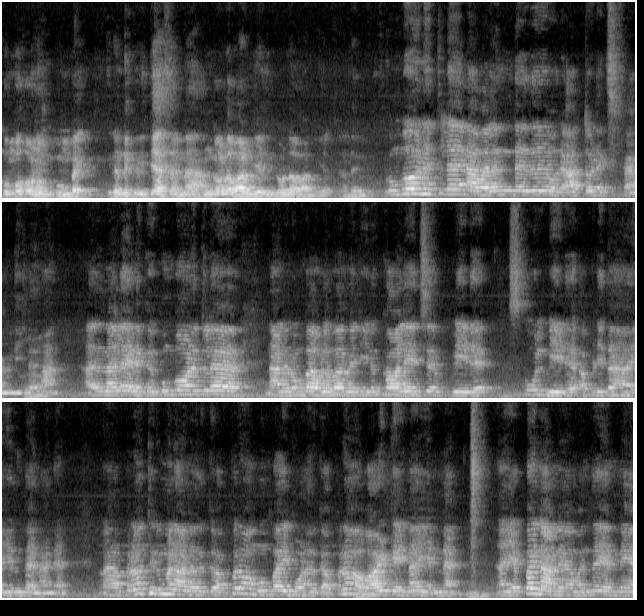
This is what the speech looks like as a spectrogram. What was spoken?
கும்பகோணம் மும்பை ரெண்டுக்கு வித்தியாசம் என்ன? அங்க உள்ள வாழ்வியல் இங்க உள்ள வாழ்வியல். ரெண்டு கும்பகோணத்துல நான் வளர்ந்தது ஒரு ஆர்த்தோடாக்ஸ் ஃபேமிலியில தான் அதனால எனக்கு கும்பகோணத்துல நான் ரொம்ப அவ்வளவா வெளியில காலேஜ் வீடு ஸ்கூல் வீடு அப்படிதான் இருந்தேன் நான். அப்புறம் திருமணம் ஆனதுக்கு அப்புறம் மும்பை போனதுக்கு அப்புறம் வாழ்க்கைனா என்ன? எப்ப நான் வந்து என்னைய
